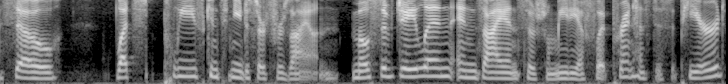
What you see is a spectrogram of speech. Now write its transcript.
So, let's please continue to search for Zion. Most of Jalen and Zion's social media footprint has disappeared.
